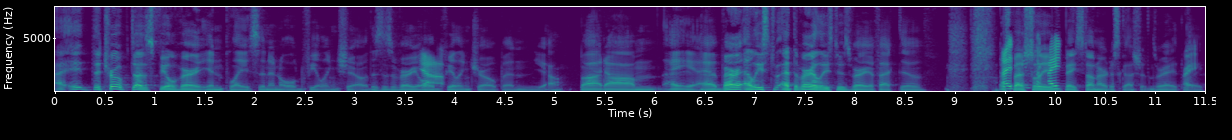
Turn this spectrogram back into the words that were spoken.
I, it, the trope does feel very in place in an old feeling show. This is a very Yeah. old feeling trope, and yeah, but um, I, I very at least at the very least it was very effective, especially I- based on our discussions, right? Right. Like,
